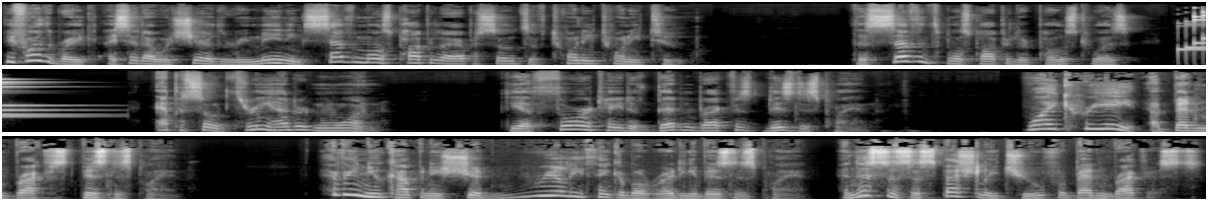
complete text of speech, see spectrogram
Before the break, I said I would share the remaining seven most popular episodes of 2022. The seventh most popular post was episode 301 The Authoritative Bed and Breakfast Business Plan. Why create a bed and breakfast business plan? Every new company should really think about writing a business plan, and this is especially true for bed and breakfasts.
